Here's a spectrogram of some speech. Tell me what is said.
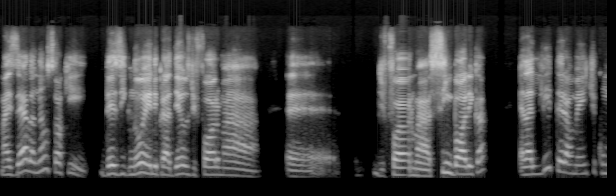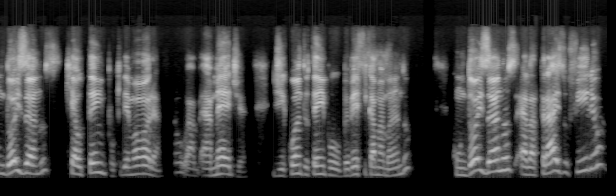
Mas ela não só que designou ele para Deus de forma é, de forma simbólica, ela literalmente com dois anos, que é o tempo que demora a, a média de quanto tempo o bebê fica mamando, com dois anos, ela traz o filho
